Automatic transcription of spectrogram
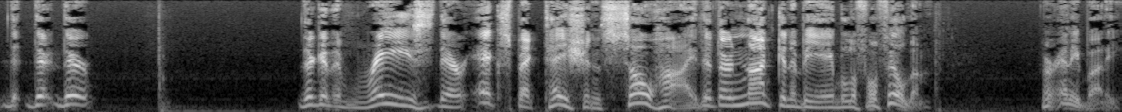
they're, they're, they're going to raise their expectations so high that they're not going to be able to fulfill them for anybody.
